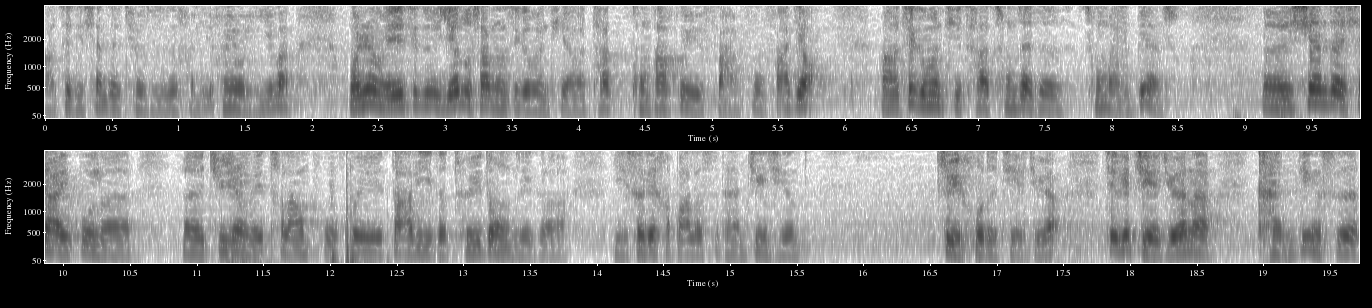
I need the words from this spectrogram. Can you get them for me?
啊？这个现在确实是很很有疑问。我认为这个耶路撒冷这个问题啊，它恐怕会反复发酵，啊，这个问题它存在着充满了变数。呃，现在下一步呢，呃，据认为特朗普会大力的推动这个以色列和巴勒斯坦进行最后的解决。这个解决呢，肯定是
